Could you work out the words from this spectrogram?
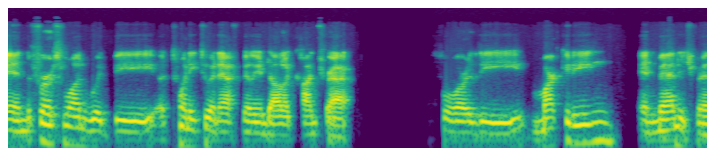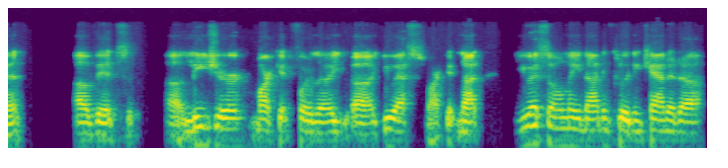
And the first one would be a $22.5 million contract for the marketing and management of its uh, leisure market for the uh, US market, not US only, not including Canada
